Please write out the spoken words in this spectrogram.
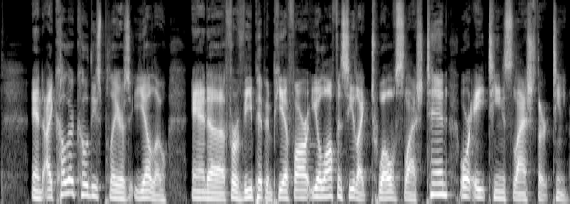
And I color code these players yellow. And uh, for VPIP and PFR, you'll often see like 12 slash 10 or 18 slash 13.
